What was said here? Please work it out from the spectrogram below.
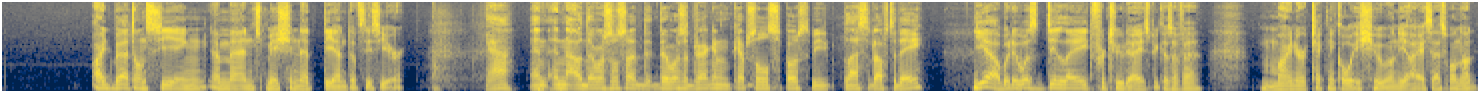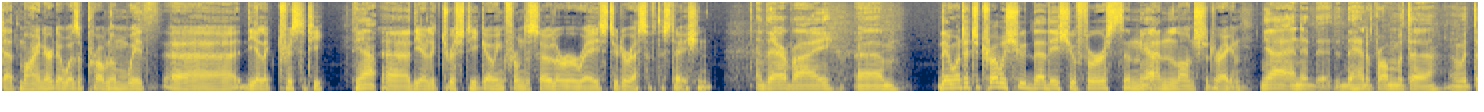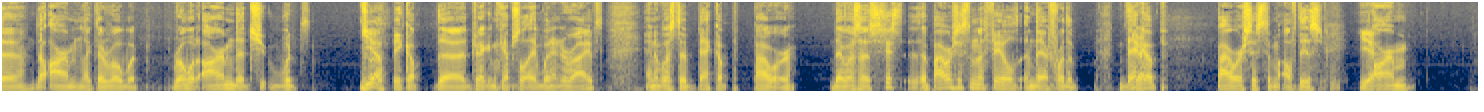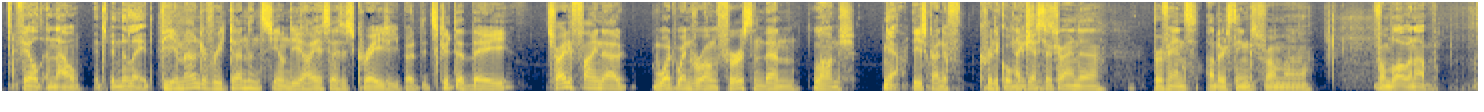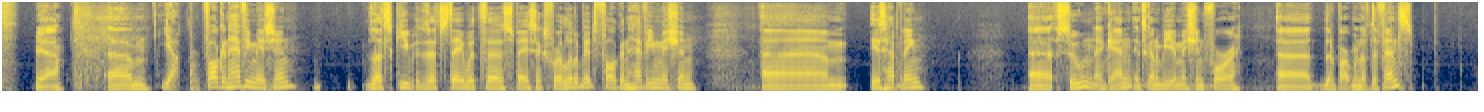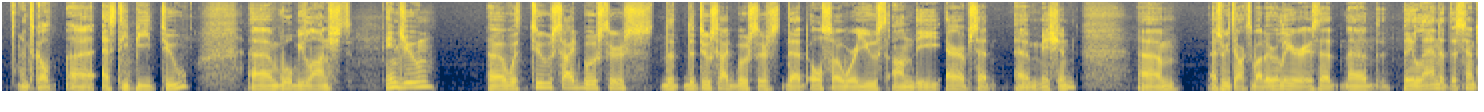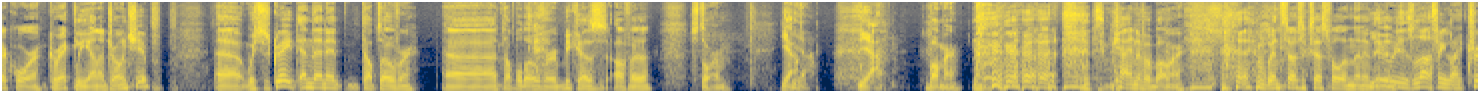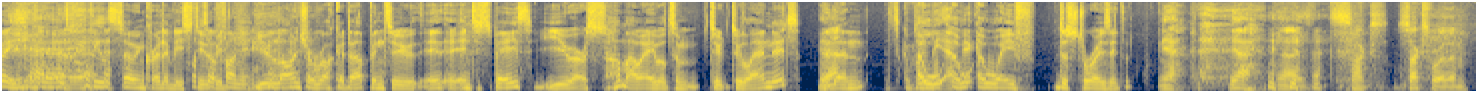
I'd bet on seeing a manned mission at the end of this year. Yeah, and and now there was also there was a Dragon capsule supposed to be blasted off today. Yeah, but it was delayed for two days because of a minor technical issue on the ISS. Well, not that minor. There was a problem with uh, the electricity. Yeah, Uh, the electricity going from the solar arrays to the rest of the station. and thereby, um, They wanted to troubleshoot that issue first and Yeah. then launch the Dragon. yeah, and it, they had a problem with the with the the arm, like the robot robot arm that would Yeah. pick up the Dragon capsule when it arrived, and it was the backup power. There was a, syst- a power system that failed, and therefore the backup power system of this Yeah. arm failed, and now it's been delayed. The amount of redundancy on the ISS is crazy, but it's good that they try to find out what went wrong first and then launch Yeah, these kind of critical I guess they're trying to prevent other things from uh, from blowing up. Yeah. Um, Yeah. Falcon Heavy mission. Let's keep. Let's stay with uh, SpaceX for a little bit. Falcon Heavy mission um, is happening uh, soon. Again, it's going to be a mission for uh, the Department of Defense. It's called uh, STP-2. Um, will be launched in June uh, with two side boosters. The, the two side boosters that also were used on the Arabsat uh, mission. Um, as we talked about earlier, is that uh, they landed the center core correctly on a drone ship, uh, which is great, and then it topped over, uh, toppled over because of a storm. Yeah, Yeah. yeah, bummer. it's kind of a bummer. Went so successful, and then it Louis didn't. is laughing like crazy. it feels so incredibly stupid. so stupid. funny? you launch a rocket up into in, into space. You are somehow able to to, to land it, Yeah. and then It's completely a, a- a wave destroys it. Yeah, yeah, yeah. It sucks. Sucks for them.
